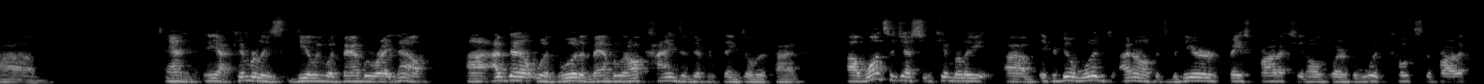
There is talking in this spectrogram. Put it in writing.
Um, and yeah, Kimberly's dealing with bamboo right now. Uh, I've dealt with wood and bamboo and all kinds of different things over the time. Uh, one suggestion, Kimberly, um, if you're doing wood, I don't know if it's veneer-based products, you know, where the wood coats the product,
